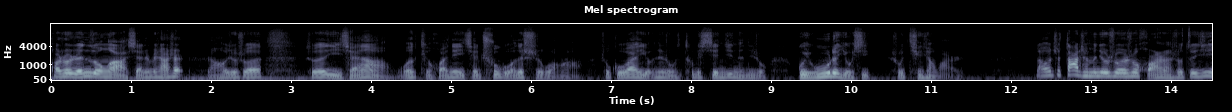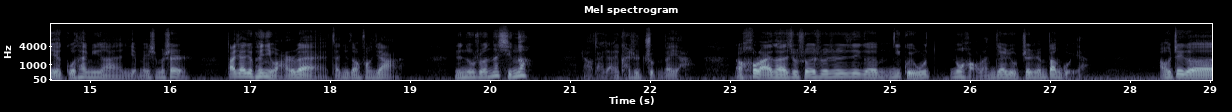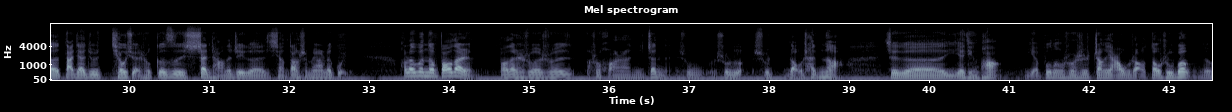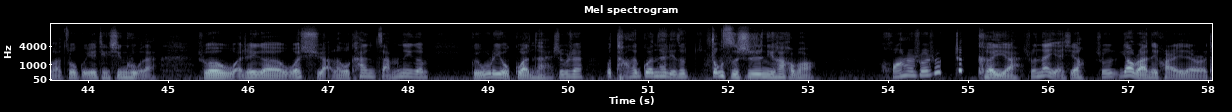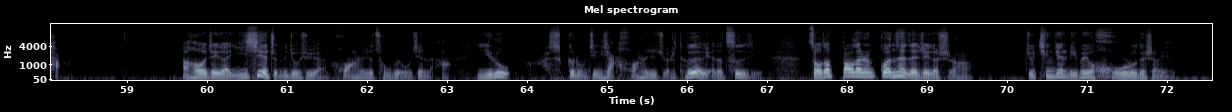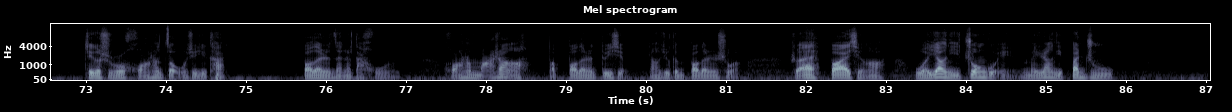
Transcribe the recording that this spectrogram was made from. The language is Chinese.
话说仁宗啊，闲着没啥事儿，然后就说说以前啊，我挺怀念以前出国的时光啊。说国外有那种特别先进的那种鬼屋的游戏，说挺想玩的。然后这大臣们就说说皇上说最近也国泰民安，也没什么事儿，大家就陪你玩呗，咱就当放假了。仁宗说那行啊，然后大家就开始准备啊。然后后来呢，就说说是这个你鬼屋弄好了，你得有真人扮鬼啊。然后这个大家就挑选说各自擅长的这个想当什么样的鬼。后来问到包大人，包大人说说说皇上你真的说说老说老臣呐，这个也挺胖，也不能说是张牙舞爪到处蹦，对吧？做鬼也挺辛苦的。说我这个我选了，我看咱们那个鬼屋里有棺材，是不是？我躺在棺材里头装死尸，你看好不好？皇上说说这可以啊，说那也行，说要不然那块也得有人躺。然后这个一切准备就绪，皇上就从鬼屋进来啊，一路啊各种惊吓，皇上就觉得特别的刺激。走到包大人棺材的这个时候，就听见里边有呼噜的声音。这个时候皇上走过去一看，包大人在那打呼噜，皇上马上啊把包大人怼醒，然后就跟包大人说：“说哎，包爱卿啊。”我让你装鬼，没让你扮猪。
